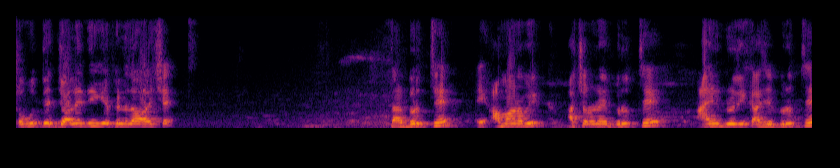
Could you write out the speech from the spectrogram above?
সমুদ্রের জলে নিয়ে গিয়ে ফেলে দেওয়া হয়েছে। তার বিরুদ্ধে, এই অমানবিক আচরণের বিরুদ্ধে আইন বিরোধী কাজের বিরুদ্ধে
